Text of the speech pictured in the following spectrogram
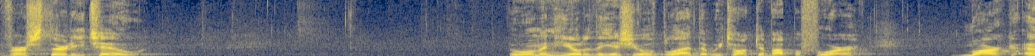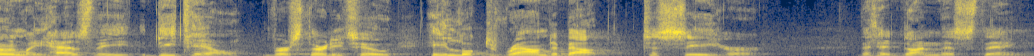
verse 32 the woman healed of the issue of blood that we talked about before. Mark only has the detail, verse 32. He looked round about to see her that had done this thing.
